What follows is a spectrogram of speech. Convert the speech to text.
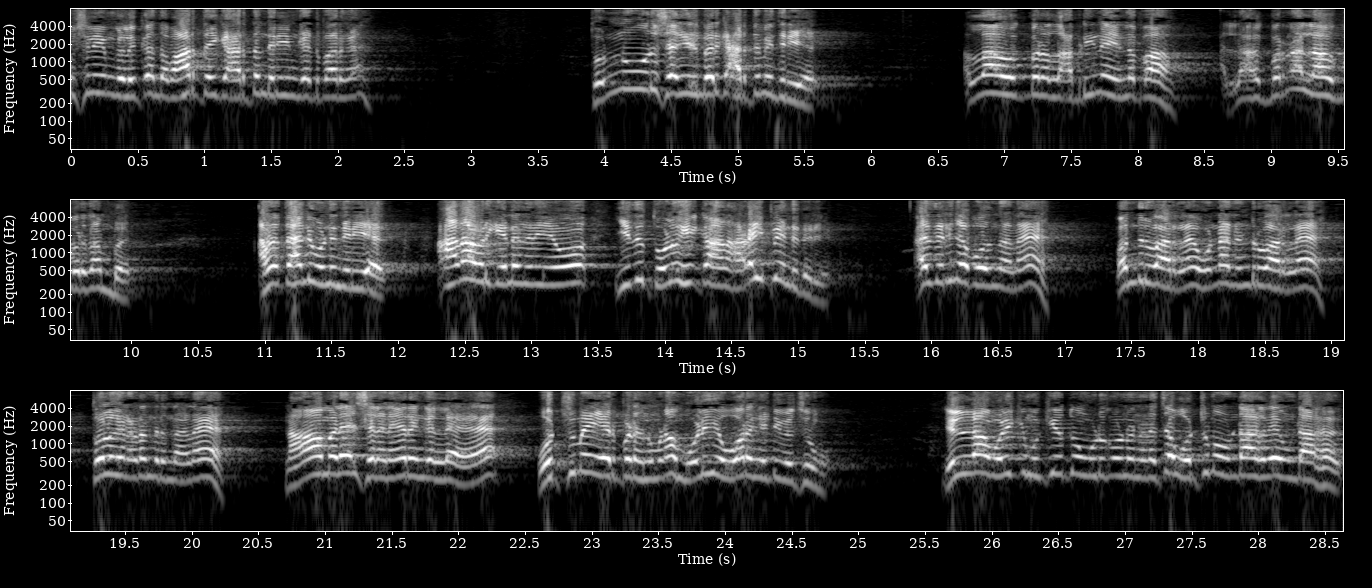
முஸ்லீம்களுக்கு அந்த வார்த்தைக்கு அர்த்தம் தெரியும் கேட்டு பாருங்க. தொண்ணூறு சதவீதம் பேருக்கு அர்த்தமே தெரியாது. அல்லாஹ் அக்பர் அல்லாஹ் அப்படின்னா என்னப்பா? அல்லாஹ் அக்பர்னா அல்லாஹ் அக்பர் தான் பர். அதை தாண்டி ஒண்ணும் தெரியாது. ஆனா அவருக்கு என்ன தெரியும்? இது தொழுகைக்கான அழைப்பு என்று தெரியும். அது தெரிஞ்சா போதும் தானே? வந்துருவார்ல ஒன்னா நின்றுவார்ல தொழுகை நடந்திருந்தானே? நாமளே சில நேரங்கள்ல ஒற்றுமை ஏற்படணும்னா மொழியை ஓரம் கட்டி வச்சிருவோம். எல்லா மொழிக்கும் முக்கியத்துவம் கொடுக்கணும்னு நினைச்சா ஒற்றுமை உண்டாகவே உண்டாகாது.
